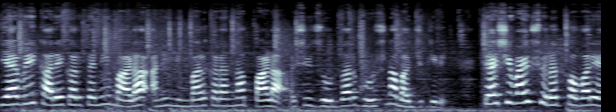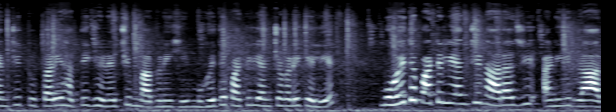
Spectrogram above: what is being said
यावेळी कार्यकर्त्यांनी माडा आणि निंबाळकरांना पाडा अशी जोरदार घोषणाबाजी केली. त्याशिवाय शरद पवार यांची तुतारी हाती घेण्याची मागणीही मोहिते पाटील यांच्याकडे केली आहे. मोहिते पाटील यांची नाराजी आणि राग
